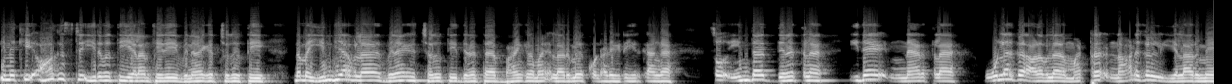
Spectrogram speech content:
இன்னைக்கு ஆகஸ்ட் இருபத்தி ஏழாம் தேதி விநாயகர் சதுர்த்தி. நம்ம இந்தியாவுல விநாயகர் சதுர்த்தி தினத்தை பயங்கரமா எல்லாருமே கொண்டாடிக்கிட்டு இருக்காங்க. ஸோ இந்த தினத்துல இதே நேரத்துல உலக அளவுல மற்ற நாடுகள் எல்லாருமே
